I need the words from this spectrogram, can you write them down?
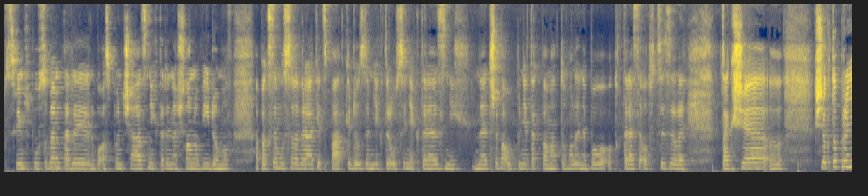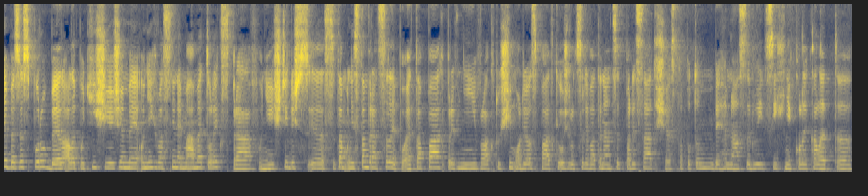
svým způsobem tady, nebo aspoň část z nich tady našla nový domov a pak se museli vrátit zpátky do země, kterou si některé z nich ne třeba úplně tak pamatovali nebo od které se odcizili. Takže eh, šok to pro ně bez zesporu byl, ale potíž je, že my o nich vlastně nemáme tolik zpráv. Oni ještě, když se tam, oni se tam vraceli po etapách, první vlak tuším odjel zpátky už v roce 1956 a potom během následujících několika let eh,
